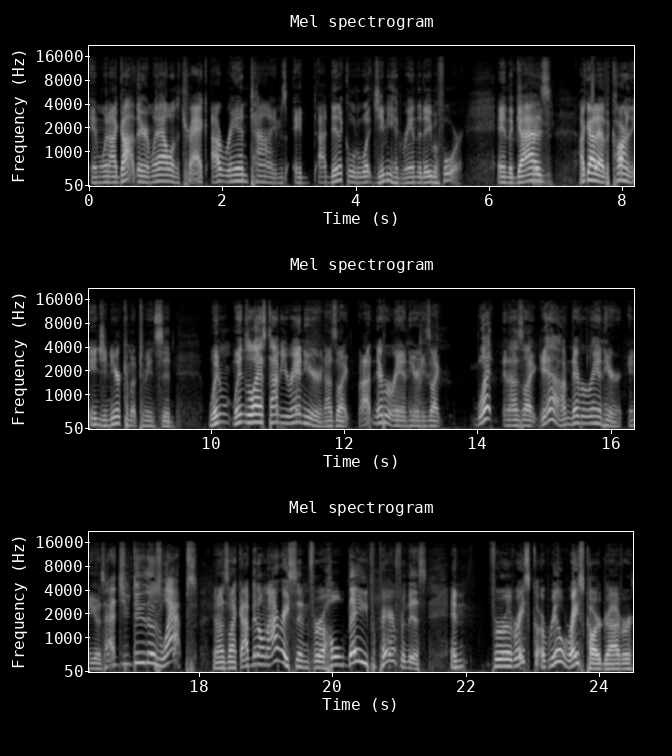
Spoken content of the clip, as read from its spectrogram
And when I got there and went out on the track, I ran times identical to what Jimmy had ran the day before. And the guys, I got out of the car, and the engineer come up to me and said, when when's the last time you ran here? And I was like, I never ran here. And he's like, what? And I was like, yeah, I've never ran here. And he goes, how'd you do those laps? And I was like, I've been on iRacing for a whole day preparing for this. And for a race, a real race car driver,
